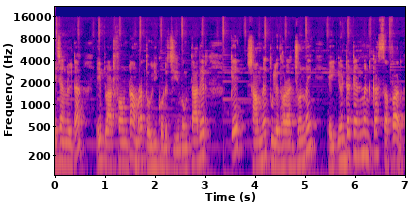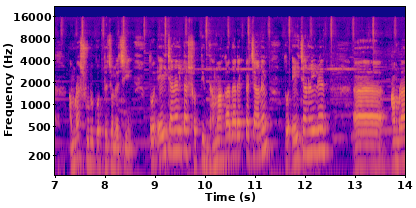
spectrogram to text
এই চ্যানেলটা, এই প্ল্যাটফর্মটা আমরা তৈরি করেছি এবং তাদেরকে সামনে তুলে ধরার জন্যই এই এন্টারটেনমেন্ট কা সফর আমরা শুরু করতে চলেছি। তো এই চ্যানেলটা সত্যি ধামাকাদার একটা চ্যানেল। তো এই চ্যানেলের আমরা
